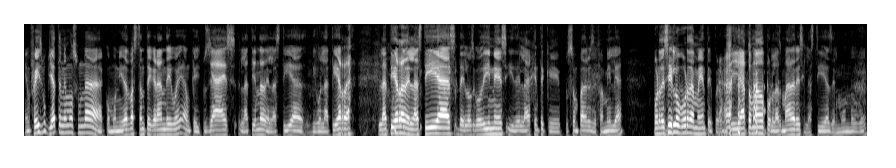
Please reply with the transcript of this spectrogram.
En Facebook ya tenemos una comunidad bastante grande, güey. Aunque pues ya es la tienda de las tías, digo, la tierra. La tierra de las tías, de los godines y de la gente que pues son padres de familia. Por decirlo burdamente, pero sí, ya tomado por las madres y las tías del mundo, güey.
